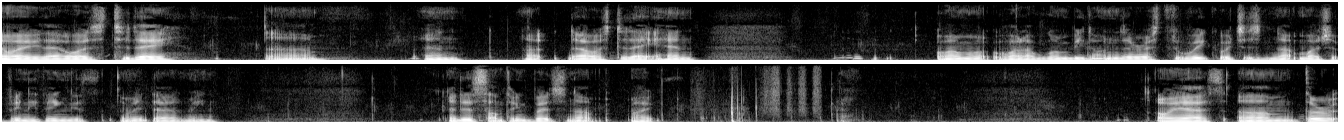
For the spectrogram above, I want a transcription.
anyway, that was today, um, and that was today, and what I'm, what I'm going to be doing the rest of the week, which is not much of anything. Is I mean, that, I mean, it is something, but it's not like. Oh yes, um, thir-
